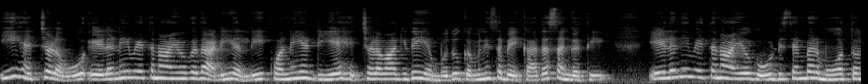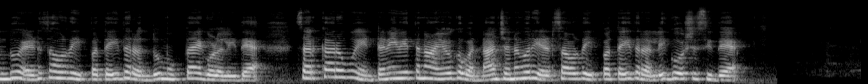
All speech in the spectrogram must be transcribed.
ಈ ಹೆಚ್ಚಳವು ಏಳನೇ ವೇತನ ಆಯೋಗದ ಅಡಿಯಲ್ಲಿ ಕೊನೆಯ ಡಿಎ ಹೆಚ್ಚಳವಾಗಿದೆ ಎಂಬುದು ಗಮನಿಸಬೇಕಾದ ಸಂಗತಿ. ಏಳನೇ ವೇತನ ಆಯೋಗವು ಡಿಸೆಂಬರ್ ಮೂವತ್ತೊಂದು, ಎರಡು ಸಾವಿರದ ಇಪ್ಪತ್ತೈದರಂದು ಮುಕ್ತಾಯಗೊಳ್ಳಲಿದೆ. ಸರ್ಕಾರವು ಎಂಟನೇ ವೇತನ ಆಯೋಗವನ್ನು ಜನವರಿ ಎರಡು ಸಾವಿರದ ಇಪ್ಪತ್ತೈದರಲ್ಲಿ ಘೋಷಿಸಿದೆ.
